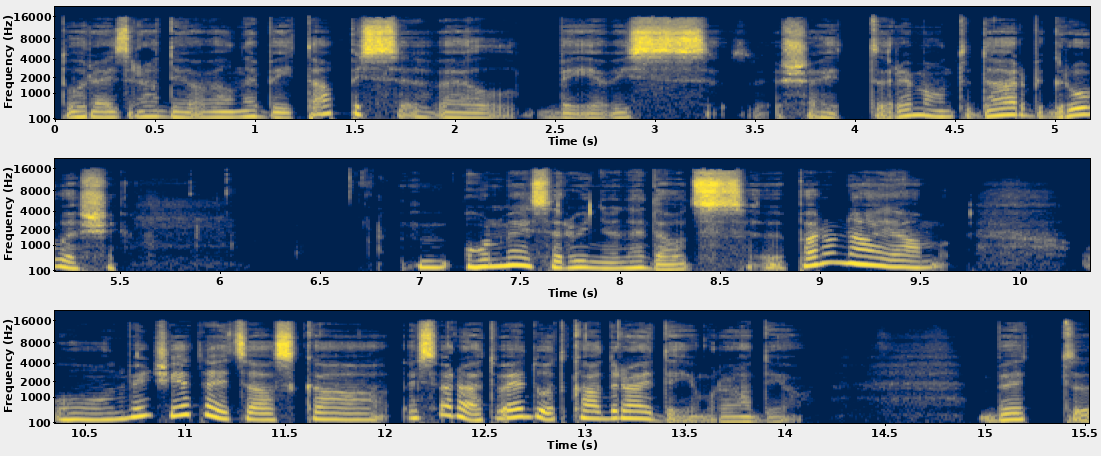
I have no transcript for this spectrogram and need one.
Toreiz radio vēl nebija tapis, vēl bija viss šeit remonta darbi, gruveši. Un mēs ar viņu nedaudz parunājām, un viņš ieteicās, ka es varētu veidot kādu raidījumu radio. Bet uh,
